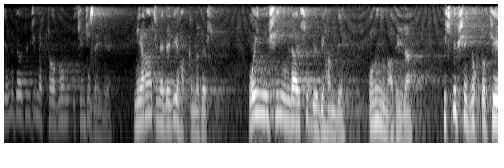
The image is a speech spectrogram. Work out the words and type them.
24. mektubun ikinci zeyli. Mirac-ı Nebevi hakkındadır. وَاِنْ مِنْ شَيْءٍ لَا يُسَبِّهُ بِحَمْدِهِ Onun adıyla. Hiçbir şey yoktur ki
